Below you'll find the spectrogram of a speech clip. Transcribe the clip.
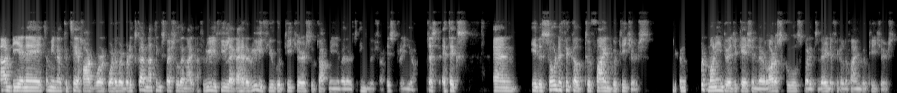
not DNA. I mean, I can say hard work, whatever, but it's got nothing special. And I, I really feel like I had a really few good teachers who taught me whether it's English or history or just ethics. And it is so difficult to find good teachers. You can put money into education. There are a lot of schools, but it's very difficult to find good teachers.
